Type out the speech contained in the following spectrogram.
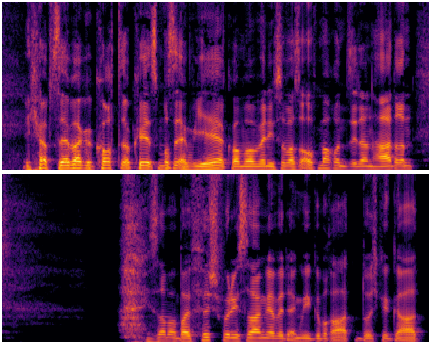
Ich habe selber gekocht, okay, es muss irgendwie herkommen, aber wenn ich sowas aufmache und sehe dann Haar drin, ich sag mal, bei Fisch würde ich sagen, der wird irgendwie gebraten, durchgegart.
